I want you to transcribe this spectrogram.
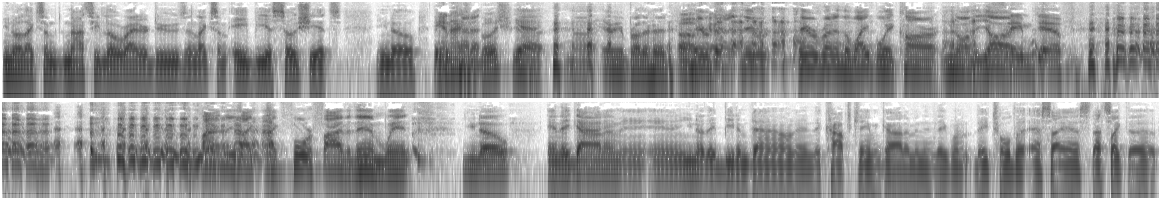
You know, like some Nazi lowrider dudes and like some AB associates, you know. Kinda- Anheuser-Busch? Yeah, no, Aryan Brotherhood. Oh, They were kinda, they were they were running the white boy car, you know, on the yard. Same diff. Finally, like like four or five of them went, you know, and they got him, and, and you know they beat him down, and the cops came and got him, and then they went. They told the SIS. That's like the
